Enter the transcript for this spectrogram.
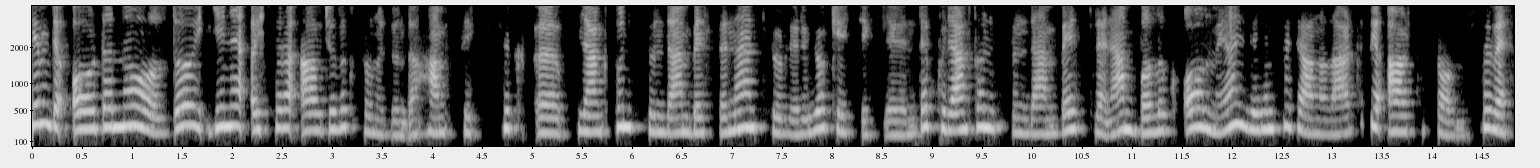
Şimdi orada ne oldu? Yine aşırı avcılık sonucunda hamsi, küçük, eee, plankton üstünden beslenen türleri yok ettiklerinde plankton üstünden beslenen balık olmayan verimsiz canlılarda bir artış olmuştu ve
